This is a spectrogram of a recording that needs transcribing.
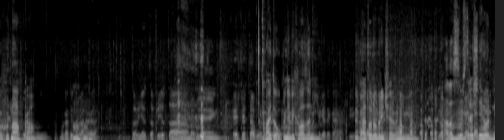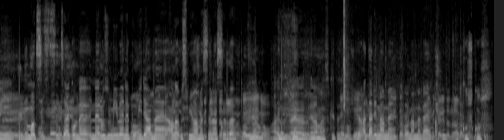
Ochutnávka. Está A je to úplně vychlazený. A je to dobrý červený víno. Ale jsou strašně hodný. Moc si sice jako ne, nerozumíme, nepovídáme, ale usmíváme se na sebe. Jo. A je, je, je nám hezky teď. Jo, a tady máme, tady máme véčku. Kuskus.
